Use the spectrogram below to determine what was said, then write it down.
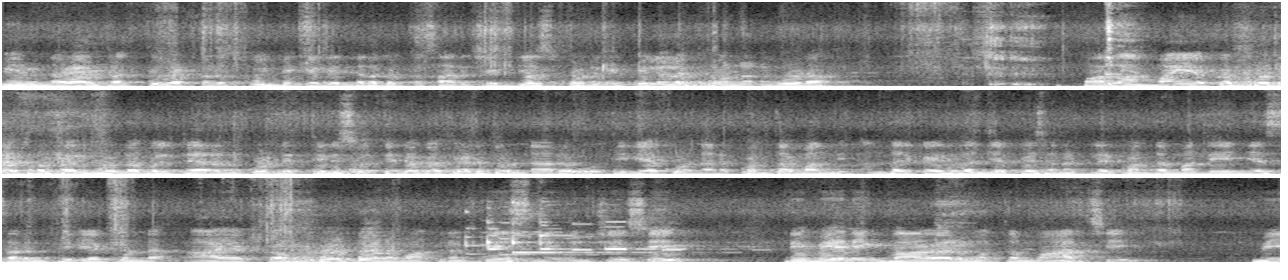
మీరున్న వాళ్ళు ప్రతి ఒక్కరు ఇంటికి వెళ్ళిన తర్వాత ఒక్కసారి చెక్ చేసుకోండి మీ పిల్లల ఫోన్లను కూడా. వాళ్ళ అమ్మాయి యొక్క ఫోటో ప్రొఫైల్ ఫోటో పెట్టారనుకోండి తెలుసో తెలియక పెడుతుంటారు. తెలియకుండా కొంతమంది అందరికీ అయితే అని చెప్పేసి అన్నట్లే కొంతమంది ఏం చేస్తారని తెలియకుండా ఆ యొక్క ఫోటోను మాత్రం ఫేస్ని ఉంచేసి రిమైనింగ్ భాగాలు మొత్తం మార్చి మీ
